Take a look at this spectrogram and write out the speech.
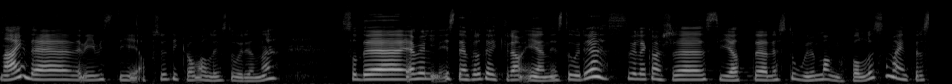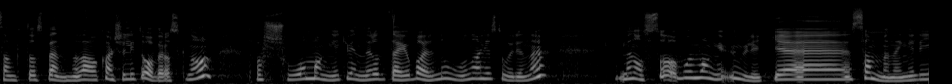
Nei, det, vi visste absolutt ikke om alle historiene. Så det, jeg vil, Istedenfor å trekke fram én historie, så vil jeg kanskje si at det er det store mangfoldet som er interessant og spennende. Da, og kanskje litt overraskende òg. Det var så mange kvinner, og dette er jo bare noen av historiene. Men også hvor mange ulike sammenhenger de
